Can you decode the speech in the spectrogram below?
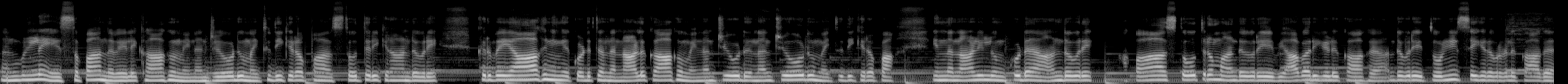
அன்புள்ள ஏசப்பா அந்த வேலைக்காக உண்மை நன்றியோடு உண்மை துதிக்கிறப்பா ஸ்தோத்தரிக்கிற ஆண்டவரே. கிருபையாக நீங்கள் கொடுத்த அந்த நாளுக்காக உண்மை நன்றியோடு நன்றியோடு உண்மை துதிக்கிறப்பா. இந்த நாளிலும் கூட ஆண்டவரே அப்பா ஸ்தோத்திரம் ஆண்டவரே வியாபாரிகளுக்காக ஆண்டவரே தொழில் செய்கிறவர்களுக்காக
